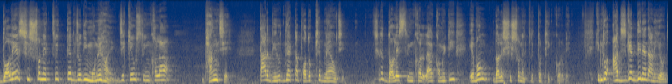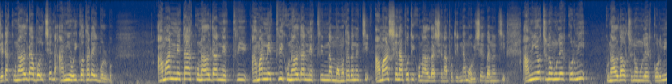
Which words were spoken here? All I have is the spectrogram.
দলের শীর্ষ নেতৃত্বের যদি মনে হয় যে কেউ শৃঙ্খলা ভাঙছে, তার বিরুদ্ধে একটা পদক্ষেপ নেওয়া উচিত। সেটা দলের শৃঙ্খলা কমিটি এবং দলের শীর্ষ নেতৃত্ব ঠিক করবে। কিন্তু আজকের দিনে দাঁড়িয়েও যেটা কুণালদা বলছেন, আমি ওই কথাটাই বলব। আমার নেতা কুণালদার নেত্রী, আমার নেত্রী কুণালদার নেত্রীর নাম মমতা ব্যানার্জি, আমার সেনাপতি কুণালদার সেনাপতির নাম অভিষেক ব্যানার্জি, আমিও তৃণমূলের কর্মী কুণালদাও তৃণমূলের কর্মী।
